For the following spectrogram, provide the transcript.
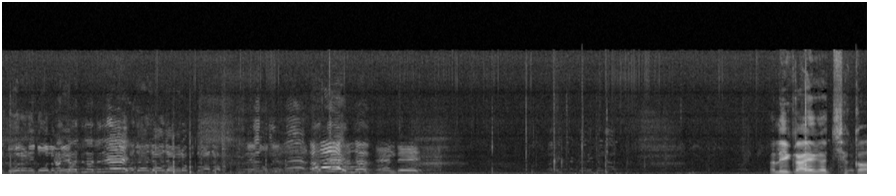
चल दो लेने दो लंबे। चला दे रे आजा आजा आजा मेरा पुत्र आजा। दो अली आएगा छक्का।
